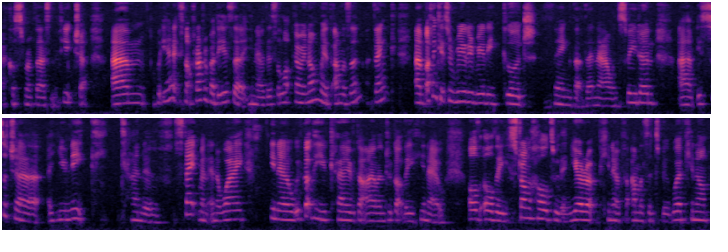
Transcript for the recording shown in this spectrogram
a customer of theirs in the future. Um, but yeah, it's not for everybody, is it? You know, there's a lot going on with Amazon, I think. Um, I think it's a really, really good thing that they're now in Sweden. Um, it's such a, a unique kind of statement in a way you know, we've got the UK, we've got Ireland, we've got the, you know, all, all the strongholds within Europe, you know, for Amazon to be working on.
